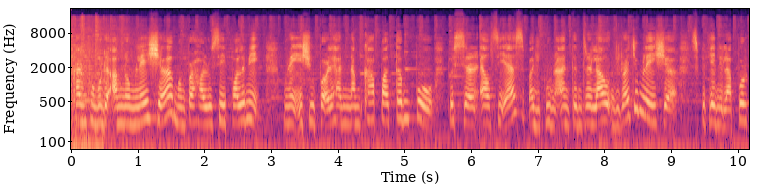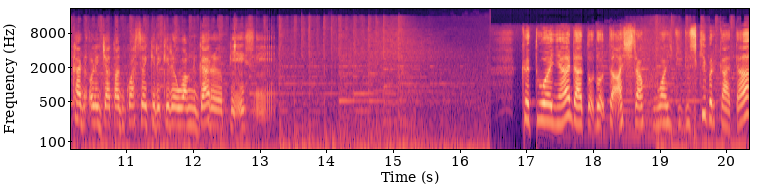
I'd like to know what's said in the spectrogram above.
Pergerakan Pemuda UMNO Malaysia memperhalusi polemik mengenai isu perolehan enam kapal tempur pesisiran LCS bagi penggunaan tentera laut di Raja Malaysia seperti yang dilaporkan oleh Jawatan Kuasa Kira-Kira Wang Negara PAC. Ketuanya Datuk Dr. Ashraf Wajduduski berkata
